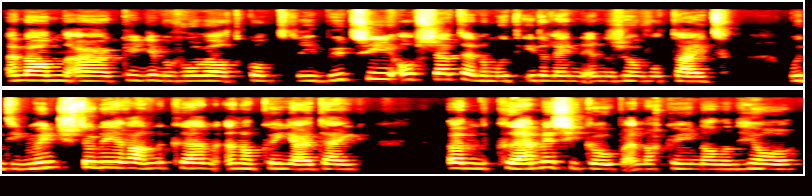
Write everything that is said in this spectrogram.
En dan eh, kun je bijvoorbeeld contributie opzetten. En dan moet iedereen in de zoveel tijd moet die muntjes doneren aan de clan. En dan kun je uiteindelijk een clanmissie kopen. En daar kun je dan een, heel,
